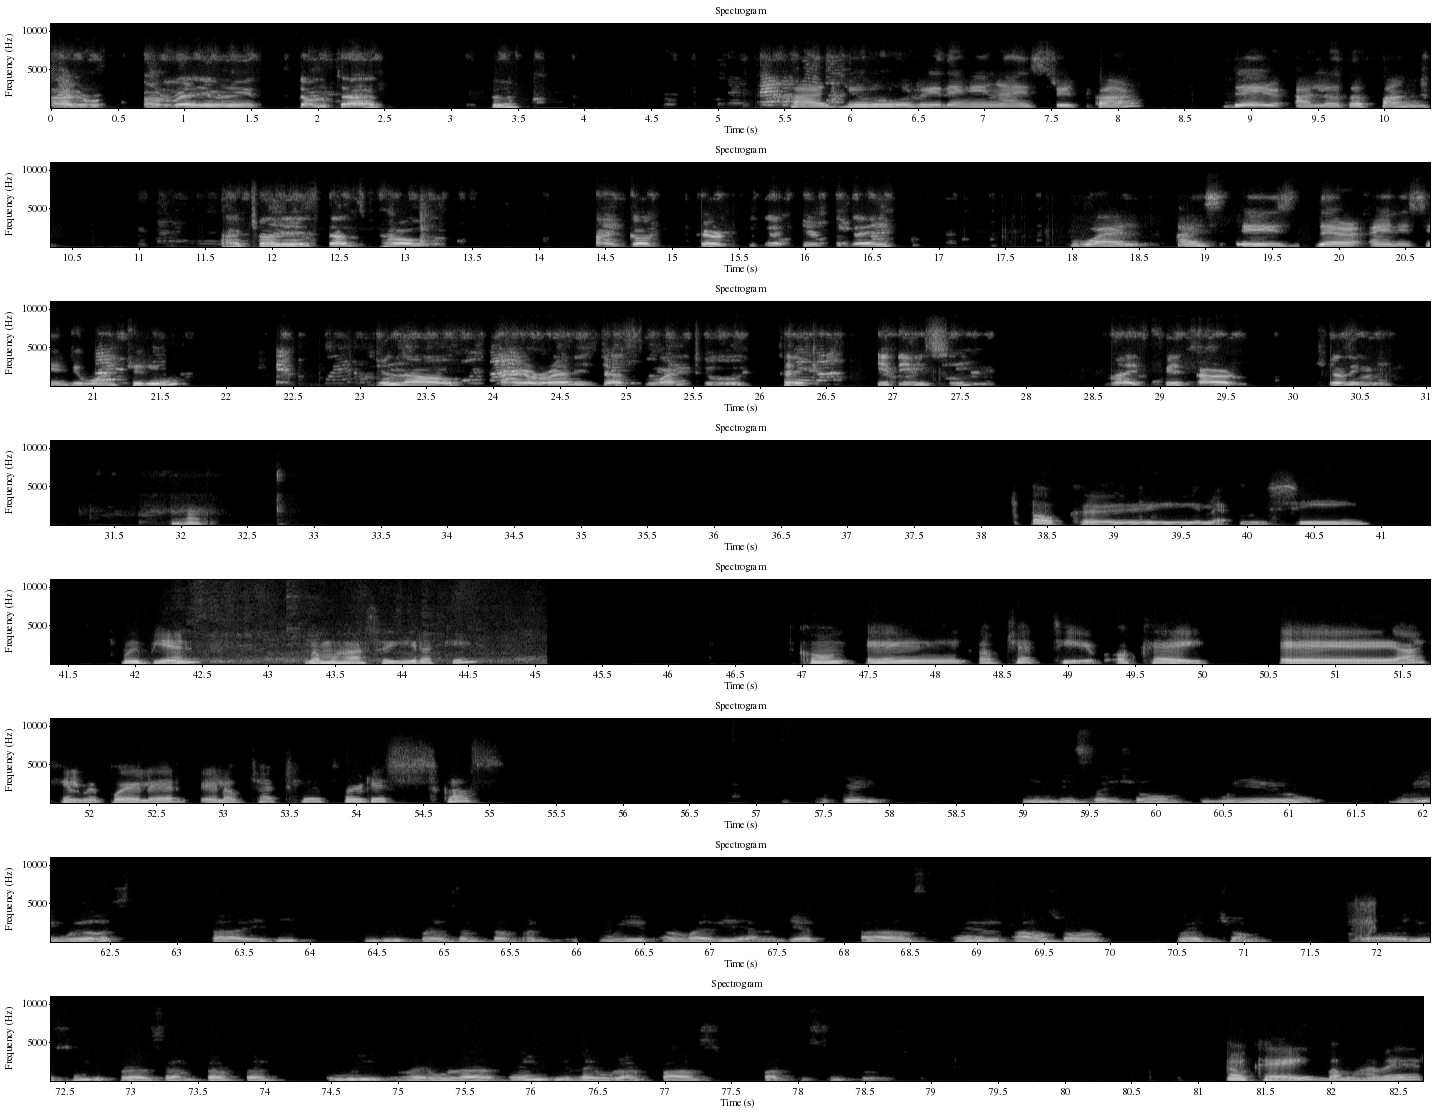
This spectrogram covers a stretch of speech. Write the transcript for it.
I've already done that too. Have you ridden in a streetcar? They're a lot of fun. Actually, that's how I got here today. Here today. Well, is, is there anything you want to do? You know, I really just want to take it easy. My feet are killing me. Ajá. Okay, let me see. Muy bien. Vamos a seguir aquí con el objective. Ok. Eh, Ángel, ¿me puede leer el objective for this class? Okay, in this session, we, we will study the, the present perfect with already and yet ask and answer question uh, using the present perfect with regular and irregular past participles. Ok, vamos a ver.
